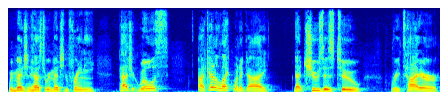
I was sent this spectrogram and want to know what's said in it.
We mentioned Hester. We mentioned Freeney. Patrick Willis. I kind of like when a guy that chooses to retire,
